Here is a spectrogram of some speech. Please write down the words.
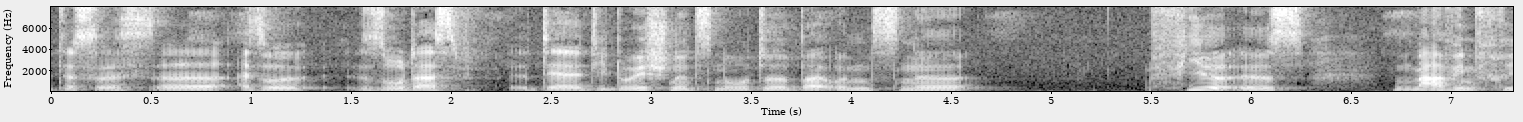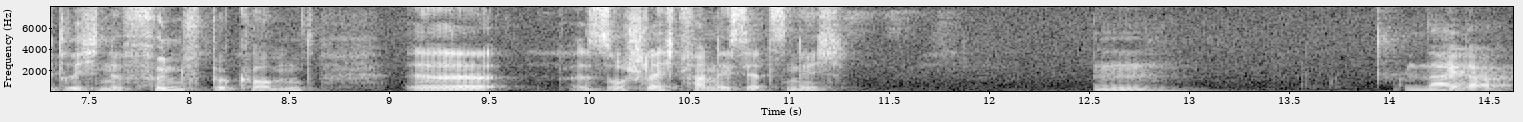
das ist äh, also so, dass der, die Durchschnittsnote bei uns eine 4 ist Marvin Friedrich eine 5 bekommt, äh, so schlecht fand ich es jetzt nicht. Mhm. Neider.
